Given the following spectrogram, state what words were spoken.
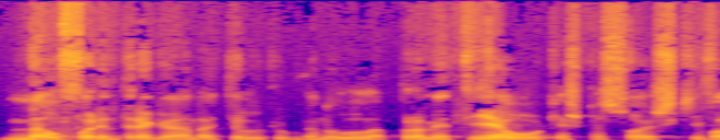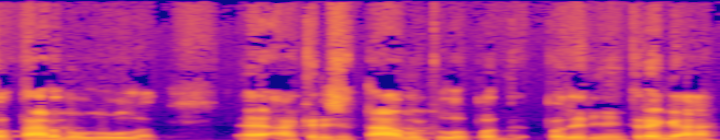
não for entregando aquilo que o governo Lula prometeu, ou que as pessoas que votaram no Lula é, acreditavam que o Lula pod poderia entregar,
